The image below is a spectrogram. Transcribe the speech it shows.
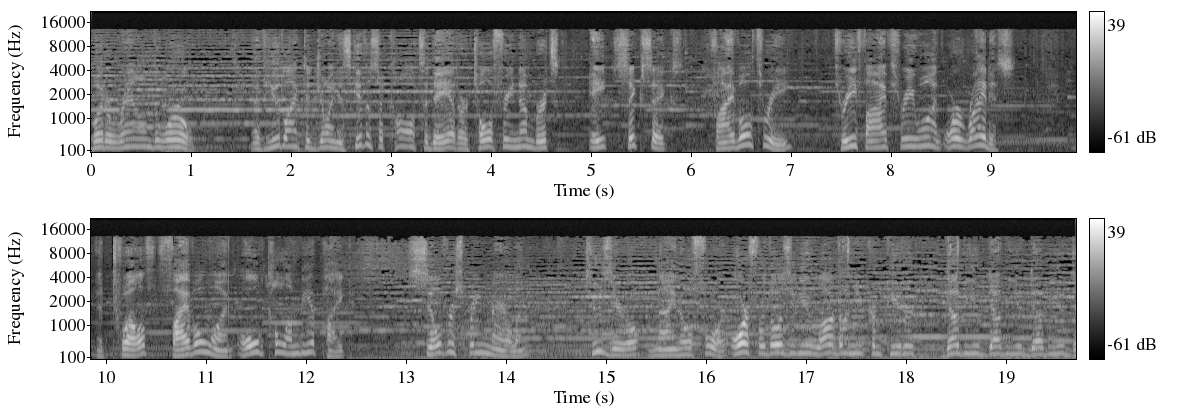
but around the world. If you'd like to join us, give us a call today at our toll free number. It's 866 503 3531, or write us at 12501 Old Columbia Pike, Silver Spring, Maryland 20904. Or for those of you, log on your computer, www.awr.org.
